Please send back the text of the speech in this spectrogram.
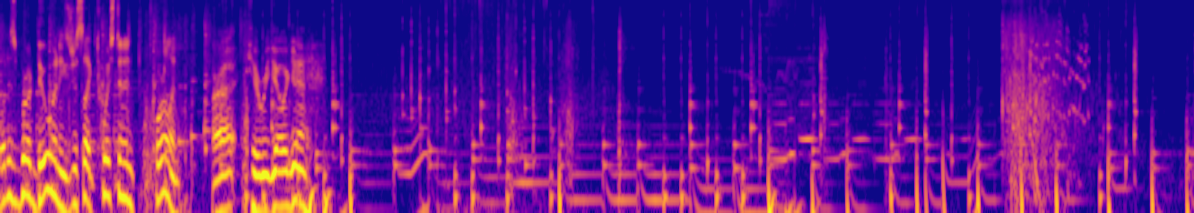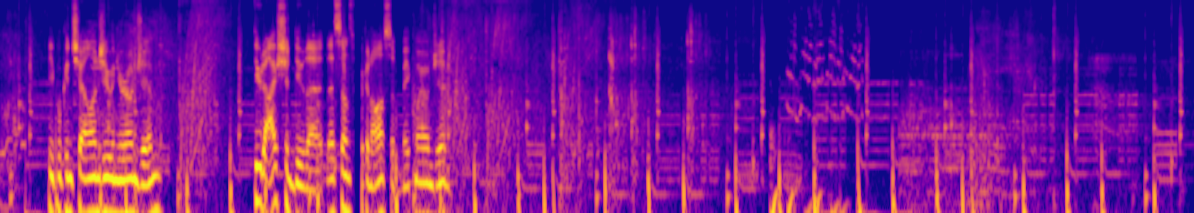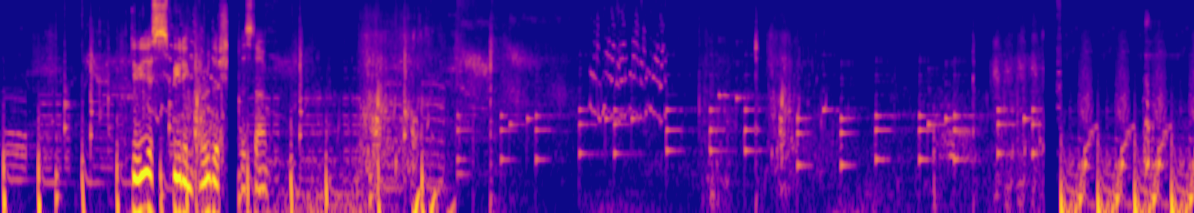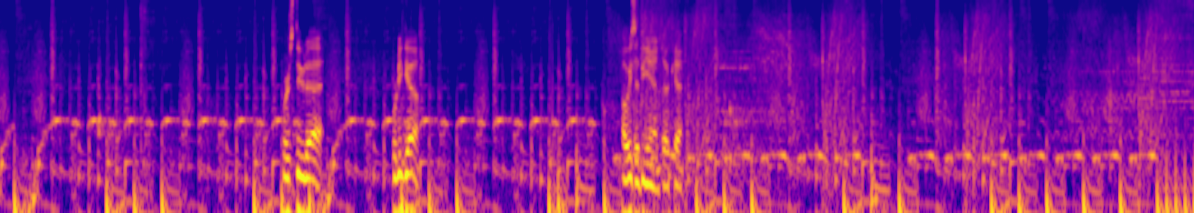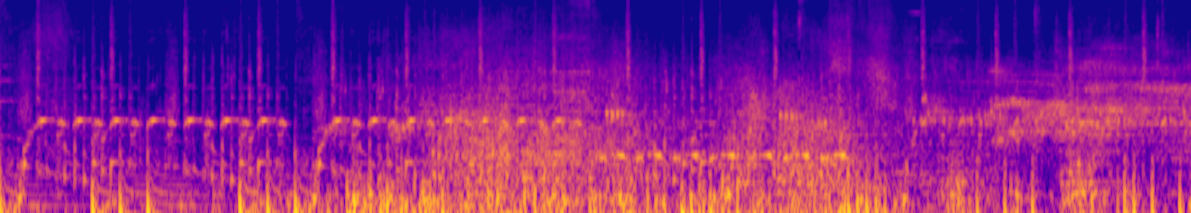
What is bro doing? He's just like twisting and twirling. Alright, here we go again. People can challenge you in your own gym. Dude, I should do that. That sounds fucking awesome. Make my own gym. Dude, he is speeding through this this time. Where's dude at? Where'd he go? Oh, he's at the end, okay.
